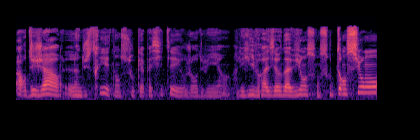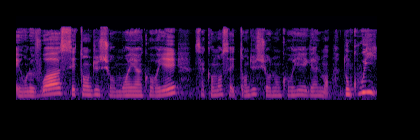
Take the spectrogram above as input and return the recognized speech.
Alors déjà, l'industrie est en sous-capacité aujourd'hui. Hein. Les livraisons d'avions sont sous tension, et on le voit, c'est tendu sur moyen courrier, ça commence à être tendu sur long courrier également. Donc oui,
